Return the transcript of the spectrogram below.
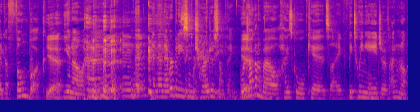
like a phone book. Yeah. You know, and, and, then, and then everybody's in Super charge of something. We're Yeah. talking about high school kids, like between the age of, I don't know,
